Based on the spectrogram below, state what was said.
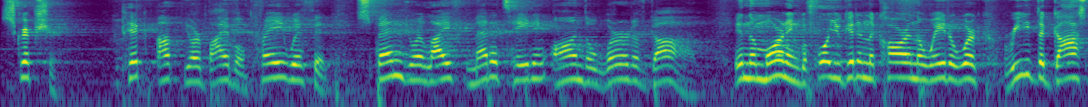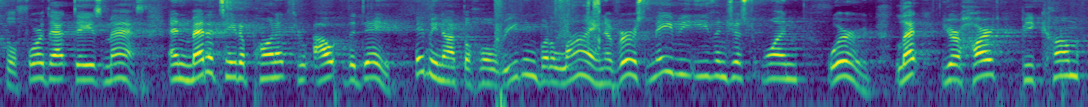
Scripture. Pick up your Bible, pray with it, spend your life meditating on the Word of God. In the morning, before you get in the car on the way to work, read the gospel for that day's Mass and meditate upon it throughout the day. Maybe not the whole reading, but a line, a verse, maybe even just one word. Let your heart become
